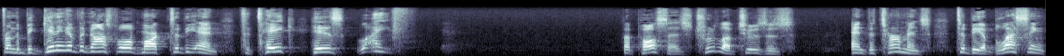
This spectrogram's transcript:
from the beginning of the Gospel of Mark to the end to take his life. But Paul says true love chooses and determines to be a blessing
